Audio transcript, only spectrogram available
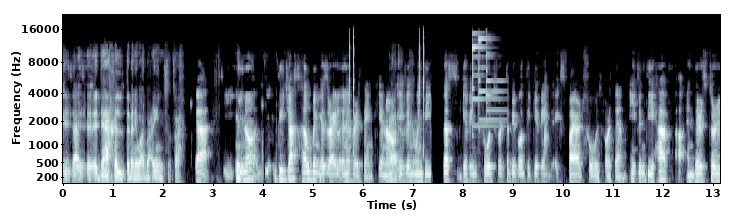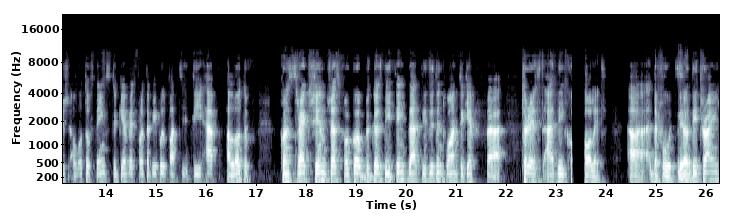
Exactly. داخل 48 صح؟ Yeah. You know, th- they just helping Israel in everything, you know, Right. even when they just giving food for the people they giving expired food for them. Even they have uh, in their storage a lot of things to give it for the people but they have a lot of construction just for go because they think that they didn't want to give uh, tourists as they call it uh, the food. So Yeah. they trying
